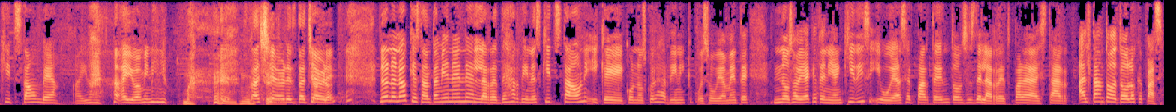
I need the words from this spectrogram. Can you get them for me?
Kids Town, vea, ahí va, ahí va mi niño. está chévere, está chévere. No, no, no, que están también en el, la red de jardines Kids Town y que conozco el jardín y que pues obviamente no sabía que tenían kiddies y voy a ser parte entonces de la red para estar al tanto de todo lo que pase.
